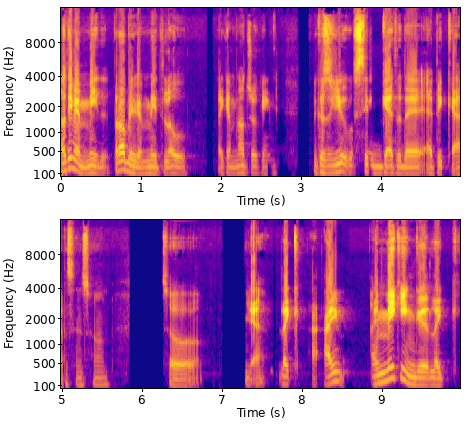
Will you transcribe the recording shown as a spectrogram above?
not even mid probably a mid low like i'm not joking because you still get the epic cards and so on so yeah like i i'm making uh, like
